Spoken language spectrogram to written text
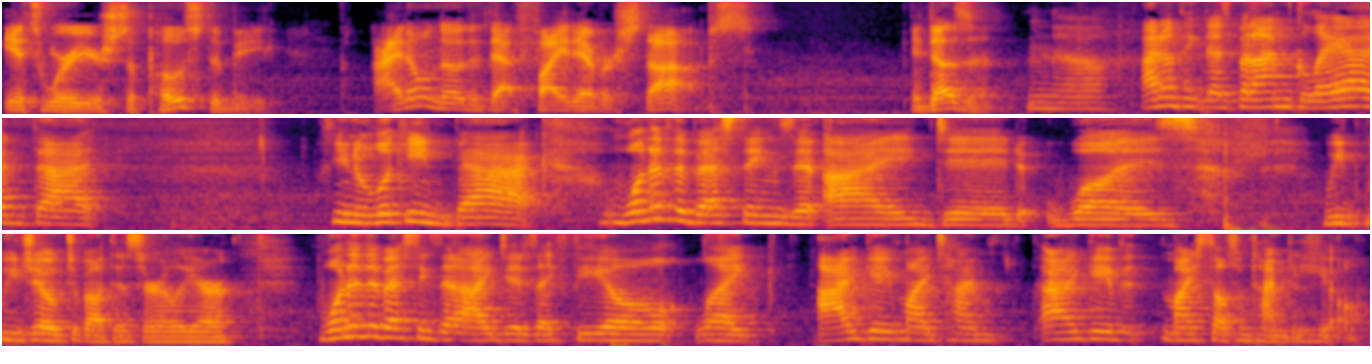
it's where you're supposed to be? I don't know that that fight ever stops. It doesn't. No, I don't think it does. But I'm glad that, you know, looking back, one of the best things that I did was we, we joked about this earlier. One of the best things that I did is I feel like I gave my time, I gave myself some time to heal.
